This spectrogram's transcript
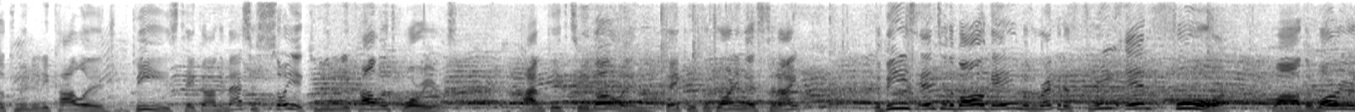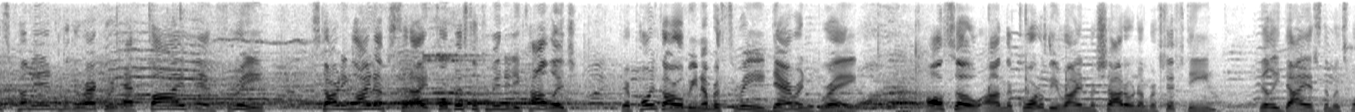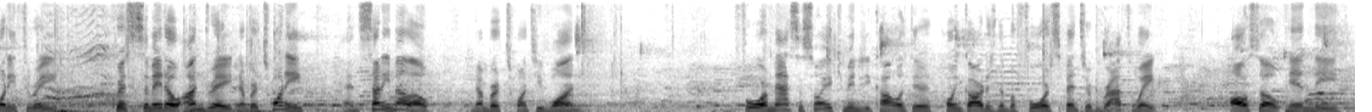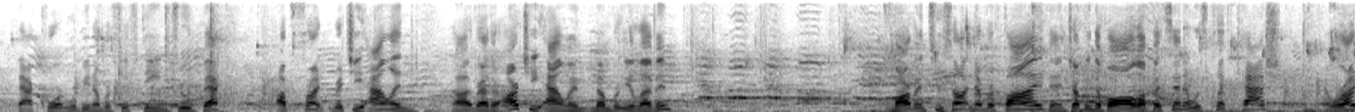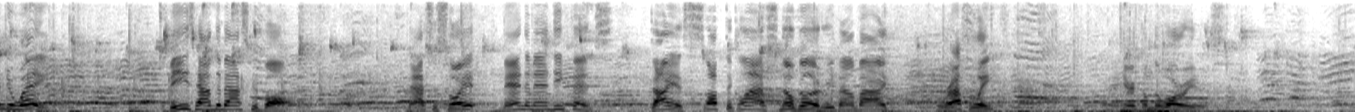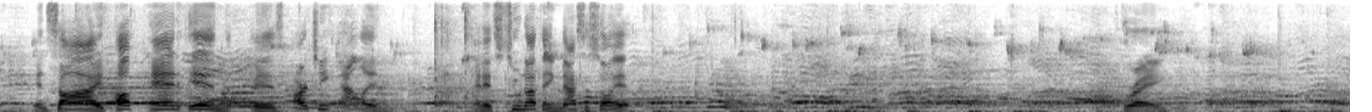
Bristol Community College Bees take on the Massasoit Community College Warriors. I'm Keith Tebow and thank you for joining us tonight. The Bees enter the ball game with a record of 3 and 4, while the Warriors come in with a record at 5 and 3. Starting lineups tonight for Bristol Community College, their point guard will be number 3, Darren Gray. Also on the court will be Ryan Machado, number 15, Billy Dias, number 23, Chris Semedo Andrade, number 20, and Sonny Mello, number 21. For Massasoit Community College, their point guard is number 4, Spencer Brathwaite. Also in the backcourt will be number 15, Drew Beck. Up front, Richie Allen, uh, rather Archie Allen, number 11. Marvin Toussaint, number five, and jumping the ball up at center was Cliff Cash, and we're underway. The Bees have the basketball. Massasoit, man-to-man defense. Dias off the glass, no good. Rebound by Brathwaite. And here come the Warriors. Inside, up and in is Archie Allen. And it's 2-0 Massasoit. Gray.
